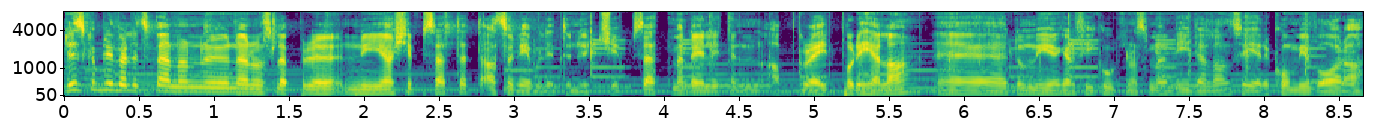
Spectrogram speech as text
det ska bli väldigt spännande nu när de släpper det nya chipsetet. Alltså det är väl inte nytt chipset, men det är en liten upgrade på det hela. Eh, De nya grafikkorten som Nvidia lanserar kommer ju vara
